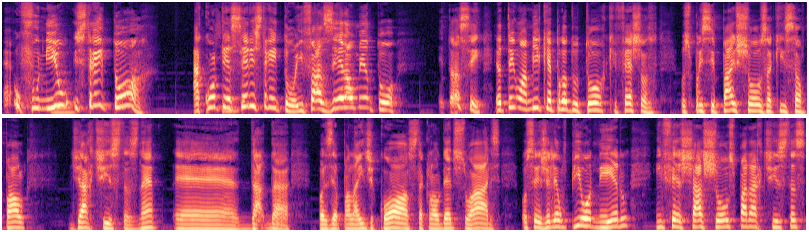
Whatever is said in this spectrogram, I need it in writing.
é, o funil estreitou. Acontecer estreitou e fazer aumentou. Então, assim, eu tenho um amigo que é produtor, que fecha os principais shows aqui em São Paulo de artistas, né? É, da, da- por exemplo, a Laide Costa, Claudete Soares. Ou seja, ele é um pioneiro em fechar shows para artistas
